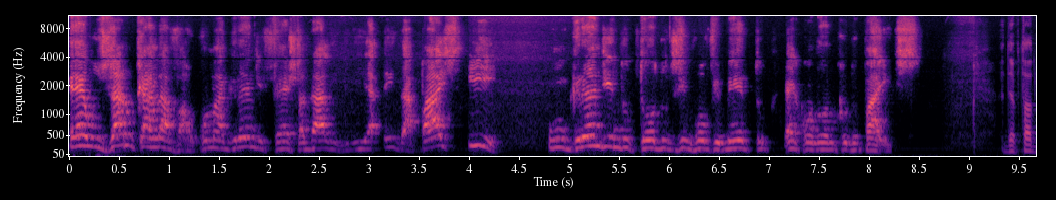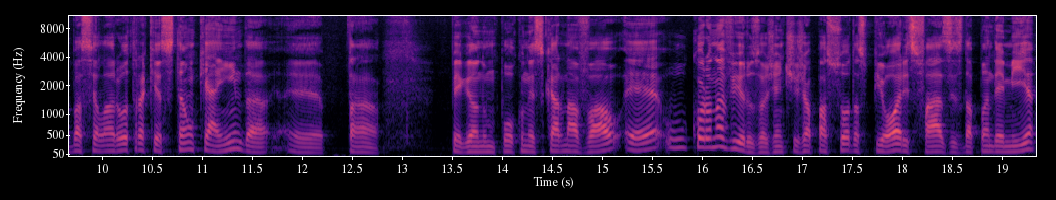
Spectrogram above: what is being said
é usar o carnaval como a grande festa da alegria e da paz e um grande indutor do desenvolvimento econômico do país. Deputado Bacelar, outra questão que ainda está é, pegando um pouco nesse carnaval é o coronavírus. A gente já passou das piores fases da pandemia,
